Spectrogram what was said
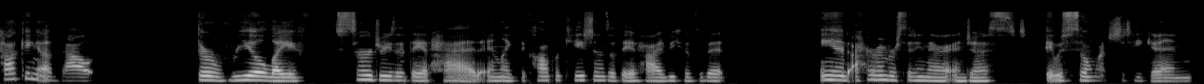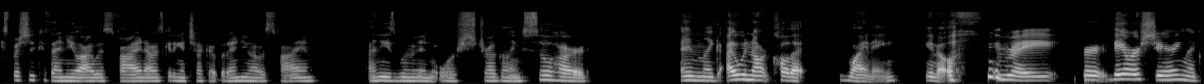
talking about their real life surgeries that they had had and like the complications that they had had because of it. And I remember sitting there and just, it was so much to take in, especially because I knew I was fine. I was getting a checkup, but I knew I was fine. And these women were struggling so hard. And like, I would not call that whining, you know, Right. they were sharing like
